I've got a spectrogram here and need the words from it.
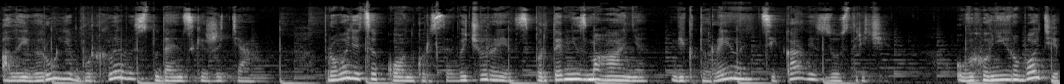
але й вирує бурхливе студентське життя. Проводяться конкурси, вечори, спортивні змагання, вікторини, цікаві зустрічі. У виховній роботі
